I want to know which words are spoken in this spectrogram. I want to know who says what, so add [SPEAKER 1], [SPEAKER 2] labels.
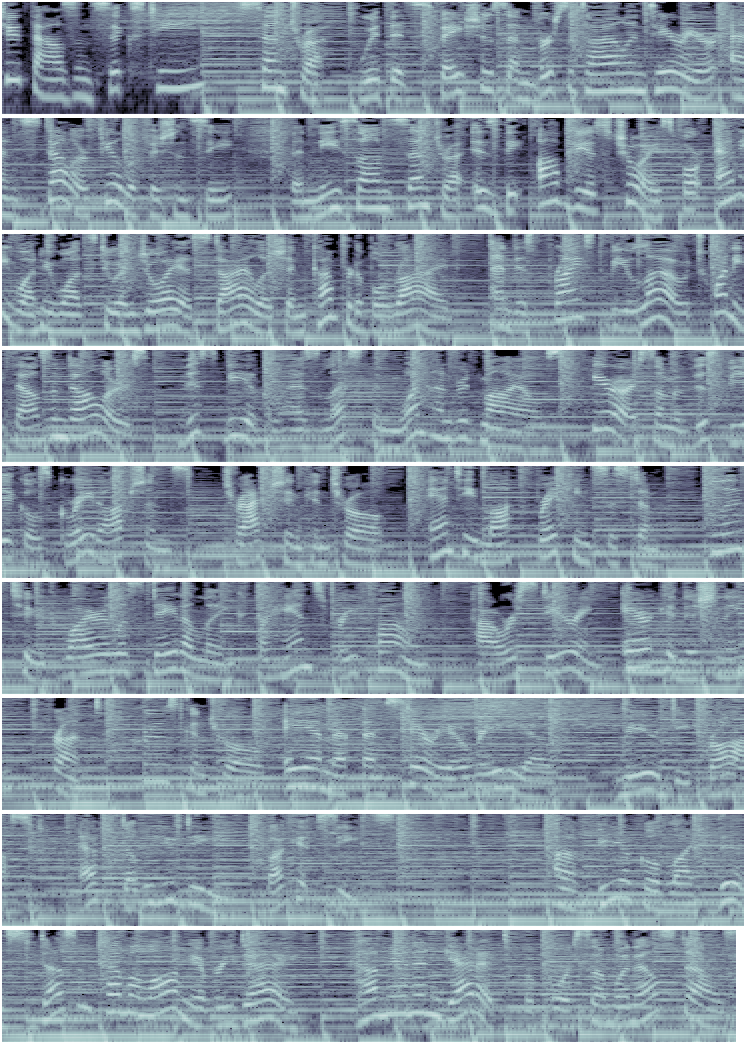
[SPEAKER 1] 2016 Sentra. With its spacious and versatile interior and stellar fuel efficiency, the Nissan Sentra is the obvious choice for anyone who wants to enjoy a stylish and comfortable ride and is priced below $20,000. This vehicle has less than 100 miles. Here are some of this vehicle's great options. Traction control, anti-lock braking system, Bluetooth wireless data link for hands-free phone, power steering, air conditioning, front, cruise control, AM FM stereo radio, rear defrost, FWD, bucket seats. A vehicle like this doesn't come along every day. Come in and get it before someone else does.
